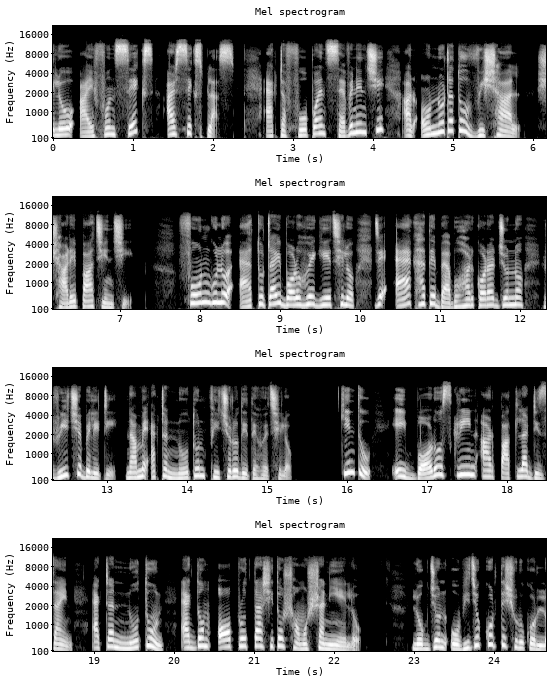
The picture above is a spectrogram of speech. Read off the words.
এলো আইফোন সিক্স আর সিক্স প্লাস একটা ফোর ইঞ্চি আর অন্যটা তো বিশাল, সাড়ে পাঁচ ইঞ্চি। ফোনগুলো এতটাই বড় হয়ে গিয়েছিল যে এক হাতে ব্যবহার করার জন্য রিচেবিলিটি নামে একটা নতুন ফিচারও দিতে হয়েছিল। কিন্তু এই বড় স্ক্রিন আর পাতলা ডিজাইন একটা নতুন, একদম অপ্রত্যাশিত সমস্যা নিয়ে এলো। লোকজন অভিযোগ করতে শুরু করল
